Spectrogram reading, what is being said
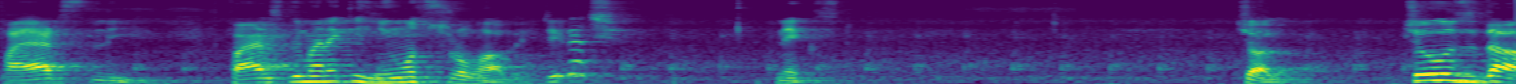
ফায়ারসলি ফায়ারসলি মানে কি? হিংস্রভাবে ঠিক আছে? নেক্সট চলো। Choose the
